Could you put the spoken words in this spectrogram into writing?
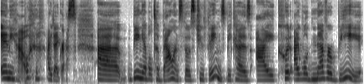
anyhow, I digress. Uh, being able to balance those two things because I could, I will never be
